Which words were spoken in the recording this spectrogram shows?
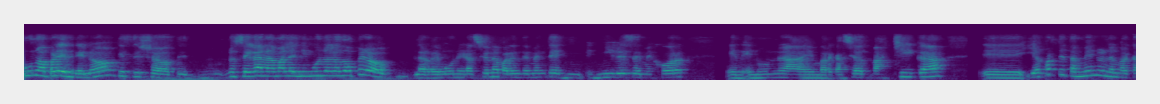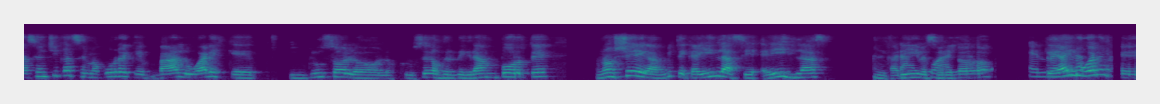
uno aprende, ¿no? Qué sé yo, no se gana mal en ninguno de los dos, pero la remuneración aparentemente es, mil veces mejor en, una embarcación más chica. Eh, y aparte también una embarcación chica se me ocurre que va a lugares que incluso los cruceros de, gran porte no llegan, viste que hay islas e islas, en el Caribe sobre todo, que hay lugares que,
